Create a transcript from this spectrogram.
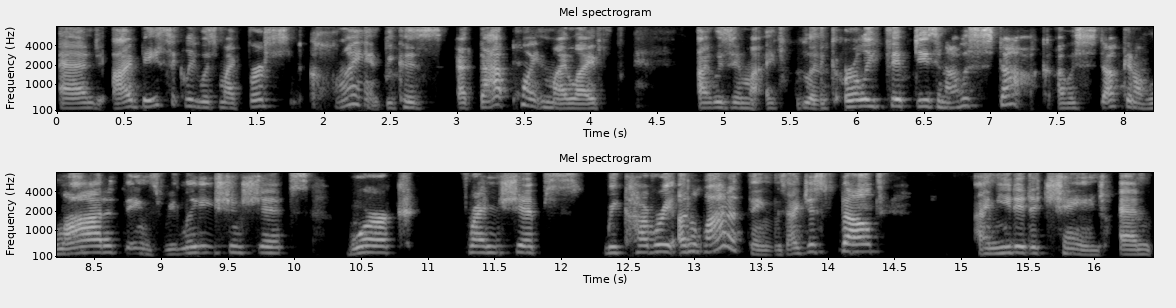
and I basically was my first client because at that point in my life, I was in my like early 50s and I was stuck. I was stuck in a lot of things, relationships, work, friendships, recovery, and a lot of things. I just felt I needed a change. And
